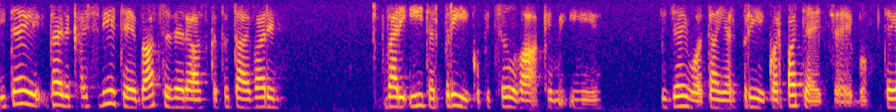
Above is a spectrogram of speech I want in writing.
I te tāda kā svietēba atseverās, ka tu tā vari, vari īt ar prīku pie cilvēkiem, i, i dzīvotāji ar prīku, ar pateicību. Te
